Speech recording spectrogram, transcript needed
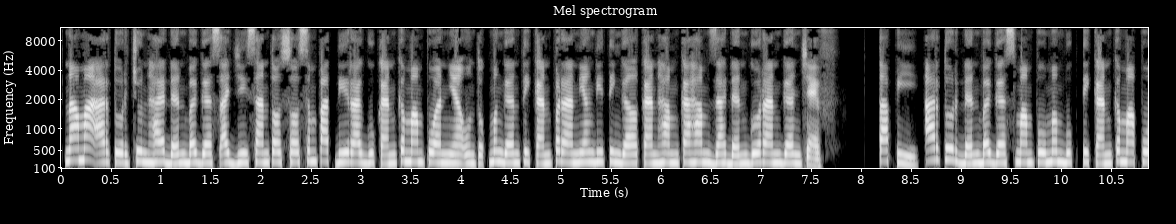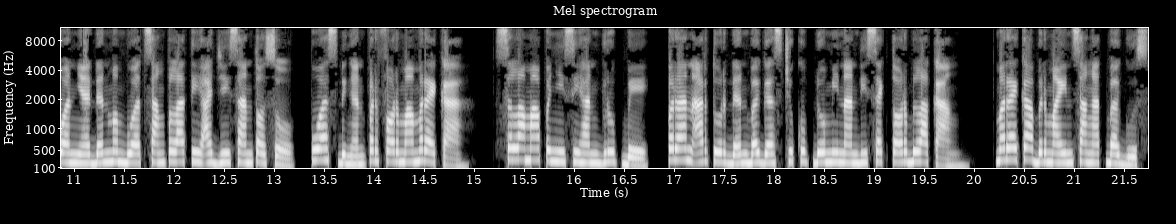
Nama Arthur Cunha dan Bagas Aji Santoso sempat diragukan kemampuannya untuk menggantikan peran yang ditinggalkan Hamka Hamzah dan Goran Gancev. Tapi, Arthur dan Bagas mampu membuktikan kemampuannya dan membuat sang pelatih Aji Santoso puas dengan performa mereka. Selama penyisihan grup B, peran Arthur dan Bagas cukup dominan di sektor belakang. Mereka bermain sangat bagus,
